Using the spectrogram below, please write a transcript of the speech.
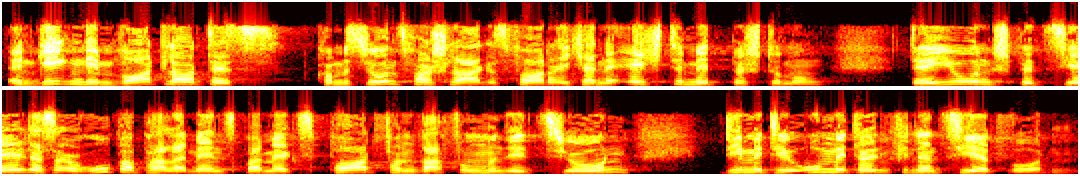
entgegen dem wortlaut des kommissionsvorschlags fordere ich eine echte mitbestimmung der eu und speziell des europäischen parlaments beim export von waffen und munition die mit eu mitteln finanziert wurden.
